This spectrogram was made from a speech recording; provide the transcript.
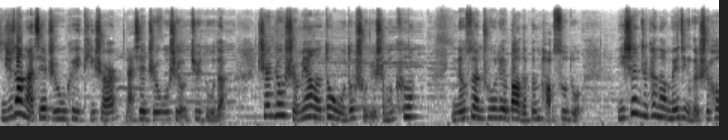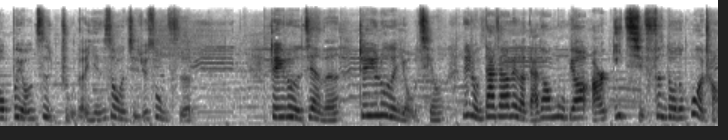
你知道哪些植物可以提神儿，哪些植物是有剧毒的？山中什么样的动物都属于什么科？你能算出猎豹的奔跑速度。你甚至看到美景的时候不由自主地吟诵了几句宋词。这一路的见闻，这一路的友情，那种大家为了达到目标而一起奋斗的过程，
